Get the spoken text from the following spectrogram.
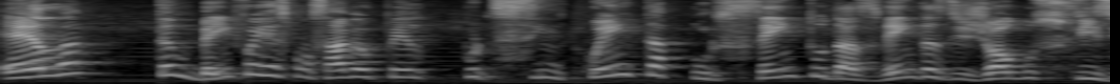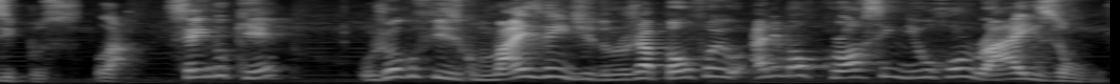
ela também foi responsável por 50% das vendas de jogos físicos lá. Sendo que o jogo físico mais vendido no Japão foi o Animal Crossing New Horizons,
